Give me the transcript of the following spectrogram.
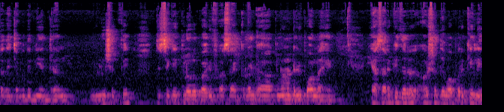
तर त्याच्यामध्ये नियंत्रण मिळू शकते. जसे की क्लोरोपायरिफॉस आहे क्लोन क्लोनोड्रिपॉल आहे. ह्यासारखे जर औषधं वापर केले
